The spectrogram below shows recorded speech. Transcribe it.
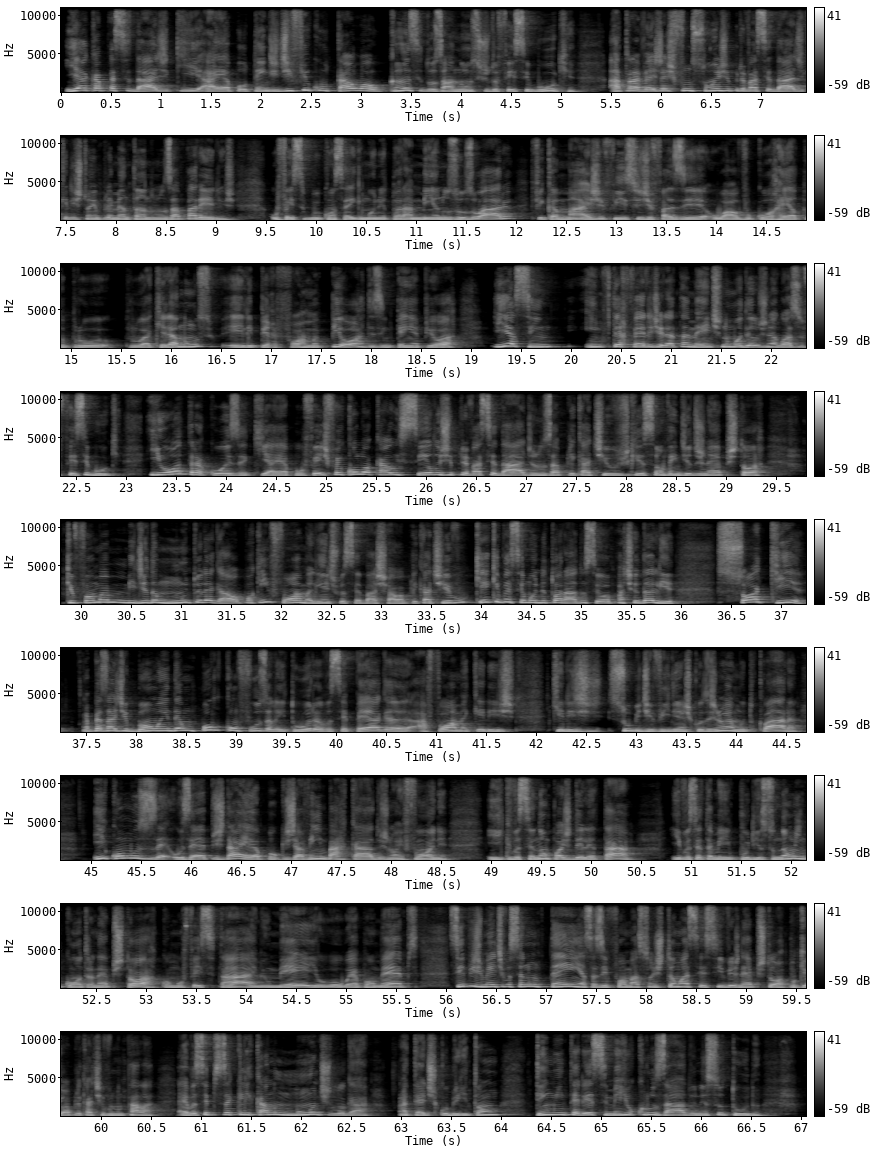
e a capacidade que a Apple tem de dificultar o alcance dos anúncios do Facebook através das funções de privacidade que eles estão implementando nos aparelhos. O Facebook consegue monitorar menos o usuário, fica mais difícil de fazer o alvo correto para aquele anúncio, ele performa pior, desempenha pior, e assim interfere diretamente no modelo de negócio do Facebook. E outra coisa que a Apple fez foi colocar os selos de privacidade nos aplicativos que são vendidos na App Store que foi uma medida muito legal, porque informa ali antes de você baixar o aplicativo o que, que vai ser monitorado o seu a partir dali. Só que, apesar de bom, ainda é um pouco confusa a leitura. Você pega a forma que eles, que eles subdividem as coisas, não é muito clara. E como os, os apps da Apple, que já vêm embarcados no iPhone e que você não pode deletar, e você também, por isso, não encontra na App Store, como o FaceTime, o Mail ou o Apple Maps, simplesmente você não tem essas informações tão acessíveis na App Store, porque o aplicativo não está lá. Aí você precisa clicar num monte de lugar até descobrir. Então, tem um interesse meio cruzado nisso tudo.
